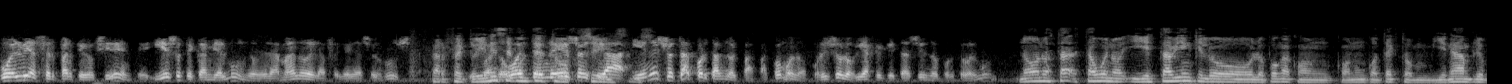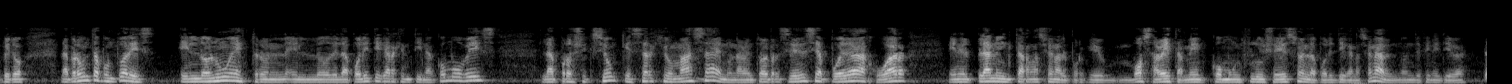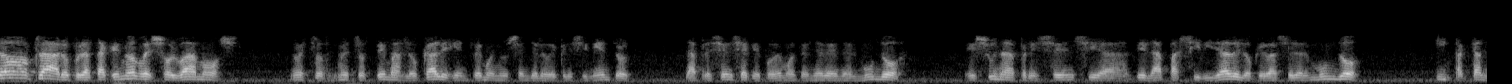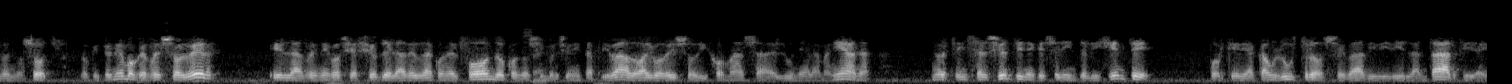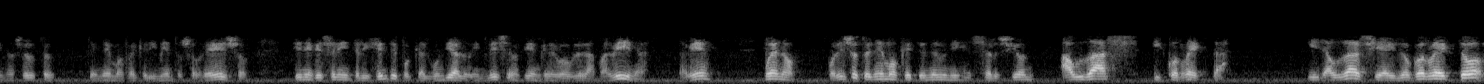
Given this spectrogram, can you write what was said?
vuelve a ser parte de Occidente. Y eso te cambia el mundo, de la mano de la Federación Rusa. Perfecto. Y, Y, en ese contexto, eso, sí, ah, sí, y en sí. eso está aportando el Papa, ¿cómo no? Por eso los viajes que está haciendo por todo el mundo. No, no, está, está bueno y está bien que lo, lo ponga con, con un contexto bien amplio, pero la pregunta puntual es, en lo nuestro, en, en lo de la política argentina, ¿cómo ves la proyección que Sergio Massa, en una eventual presidencia, pueda jugar en el plano internacional? Porque vos sabés también cómo influye eso en la política nacional, ¿no? En definitiva. No, claro, pero hasta que no resolvamos nuestros nuestros temas locales y entremos en un sendero de crecimiento, la presencia que podemos tener en el mundo es una presencia de la pasividad de lo que va a ser el mundo impactando en nosotros. Lo que tenemos que resolver es la renegociación de la deuda con el fondo, con los Sí. inversionistas privados, algo de eso dijo Massa el lunes a la mañana. Nuestra inserción tiene que ser inteligente porque de acá a un lustro se va a dividir la Antártida y nosotros tenemos requerimientos sobre eso. Tiene que ser inteligente porque algún día los ingleses nos tienen que devolver las Malvinas, ¿está bien? Bueno, por eso tenemos que tener una inserción audaz y correcta. Y la audacia y lo correcto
